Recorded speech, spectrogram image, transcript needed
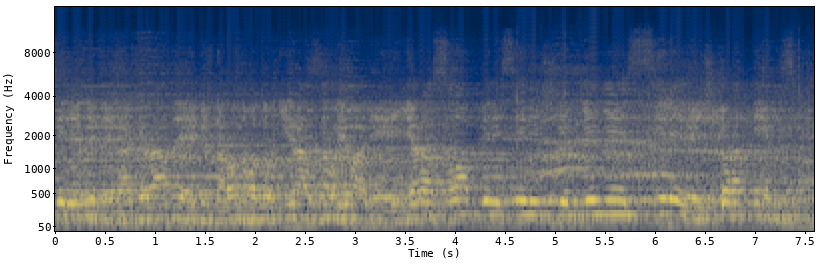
серебряные награды международного турнира завоевали Ярослав Вересевич, Евгения Силевич, город Минск.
